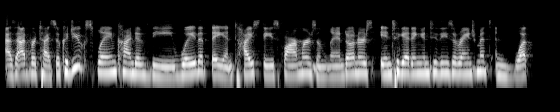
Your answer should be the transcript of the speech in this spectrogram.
as advertised. So, could you explain kind of the way that they entice these farmers and landowners into getting into these arrangements, and what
